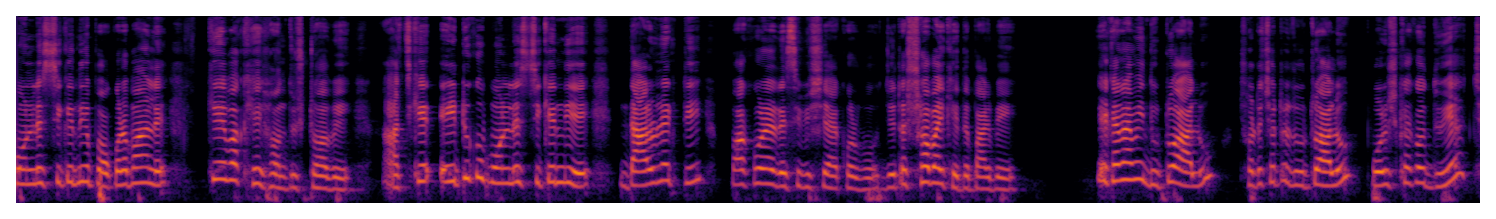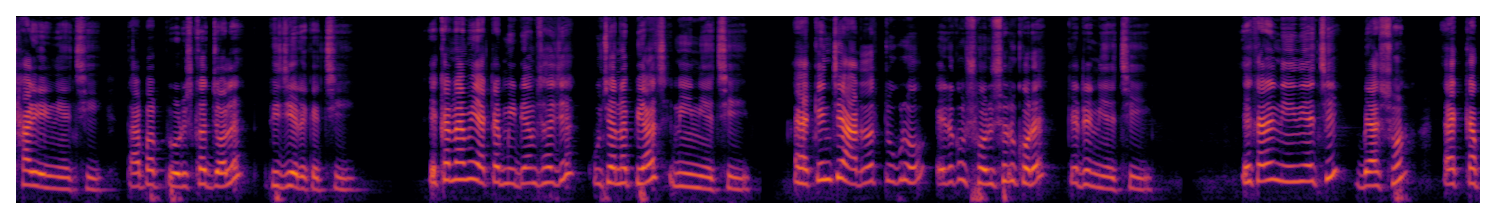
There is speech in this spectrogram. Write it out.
বোনলেস চিকেন দিয়ে পকোড়া বানালে কে বা খেয়ে সন্তুষ্ট হবে? আজকের এইটুকু বোনলেস চিকেন দিয়ে দারুণ একটি পাকোড়ার রেসিপি শেয়ার করব, যেটা সবাই খেতে পারবে। এখানে আমি দুটো আলু, ছোট ছোট দুটো আলু পরিষ্কার করে ধুয়ে ছাড়িয়ে নিয়েছি। তারপর পরিষ্কার জলে ভিজিয়ে রেখেছি। এখানে আমি একটা মিডিয়াম সাইজে কুচানো পেঁয়াজ নিয়ে নিয়েছি। এক ইঞ্চি আদার টুকরো এরকম সরু সরু করে কেটে নিয়েছি। এখানে নিয়ে নিয়েছি বেসন এক কাপ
